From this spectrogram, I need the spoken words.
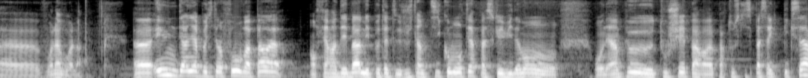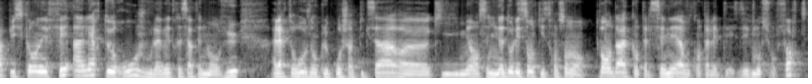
Euh, voilà, voilà. Euh, et une dernière petite info, on va pas en faire un débat, mais peut-être juste un petit commentaire parce qu'évidemment, on, on est un peu touché par, par tout ce qui se passe avec Pixar, puisqu'en effet, Alerte Rouge, vous l'avez très certainement vu. Alerte Rouge, donc le prochain Pixar euh, qui met en scène une adolescente qui se transforme en panda quand elle s'énerve ou quand elle a des émotions fortes.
